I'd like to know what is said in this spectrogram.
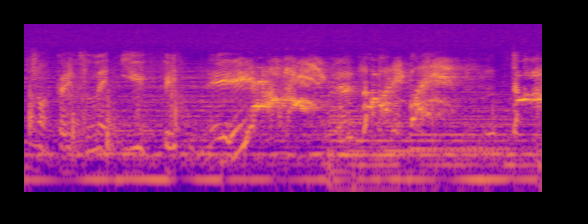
I'm not going to let you beat me. Help me! Somebody, please! Stop!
